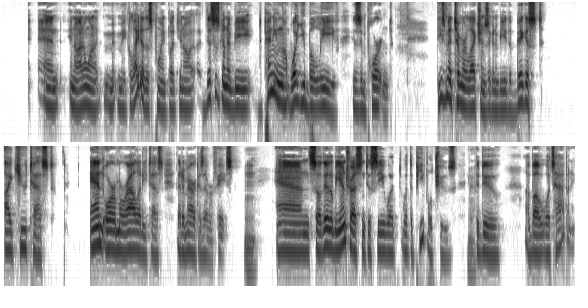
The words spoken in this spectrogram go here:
and you know, I don't want to m- make light of this point, but you know, this is going to be depending on what you believe is important. These midterm elections are going to be the biggest IQ test and or morality test that America's ever faced. Hmm. And so it'll be interesting to see what, what the people choose yeah. to do about what's happening.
